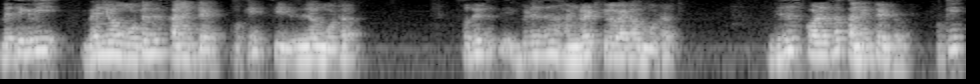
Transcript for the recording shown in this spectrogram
Basically when your motor is connected okay? See this is your motor. So this if it is in 100 kilowatt of motor this is called as the connected load okay?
